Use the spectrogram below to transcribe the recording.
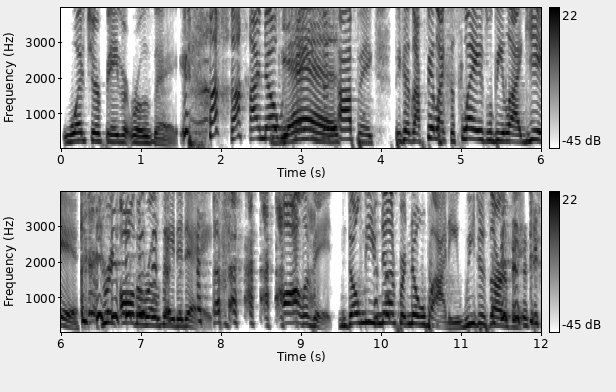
what's your favorite rose? I know we changed the topic because I feel like the slaves will be like, yeah, drink all the rose today. all of it. Don't leave none for nobody. We deserve it.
